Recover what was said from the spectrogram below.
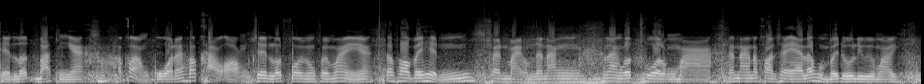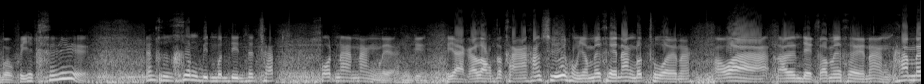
เห็นรถบัสอย่างเงี้ยเขาก่อนกลัวนะเขาข่าวอ่องเช่นรถโฟล์ไฟไหม้อย่างเงี้ยแต่พอไปเห็นแฟนใหม่ผมจะนั่งนั่งรถทัวร์ลงมาแล้วนั่งนครชัยแอร์แล้วผมไปดูรีวิวมาผมบอกพี่เค้นั่นคือเครื่องบินบนดินชัดๆโคตรน่านั่งเลยจริงๆอยากจะลองสักครั้งทั้งชีวิตผมยังไม่เคยนั่งรถทัวร์เลยนะเพราะว่าเราเป็นเด็กก็ไม่เคยนั่ง ถ้าไม่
